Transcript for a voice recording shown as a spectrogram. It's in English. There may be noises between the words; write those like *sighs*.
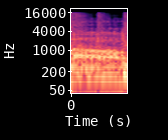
ball.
